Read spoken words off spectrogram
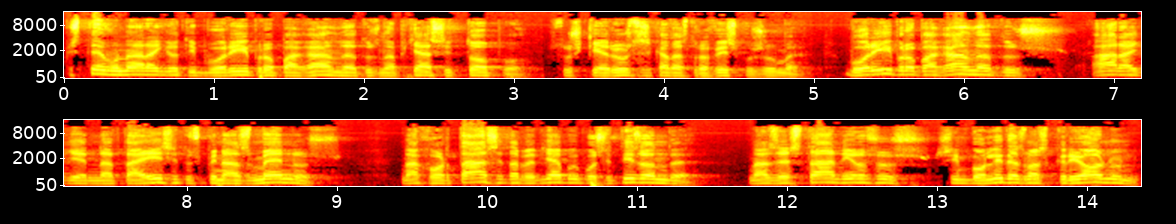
πιστεύουν άραγε ότι μπορεί η προπαγάνδα τους να πιάσει τόπο στους καιρούς της καταστροφής που ζούμε; Μπορεί η προπαγάνδα τους άραγε να ταΐσει τους πεινασμένους, να χορτάσει τα παιδιά που υποσυτίζονται, να ζεστάνει όσους συμπολίτες μας κρυώνουν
